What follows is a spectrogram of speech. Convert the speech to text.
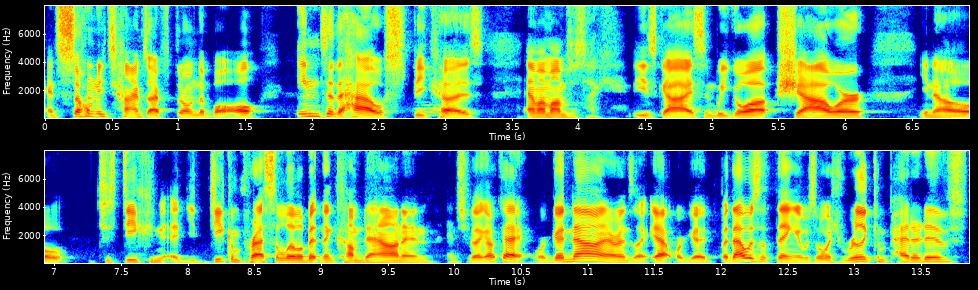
And so many times i've thrown the ball into the house because and my mom's just like these guys and we go up shower you know, just decon- decompress a little bit, and then come down, and and she'd be like, okay, we're good now, and everyone's like, yeah, we're good. But that was the thing; it was always really competitive.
